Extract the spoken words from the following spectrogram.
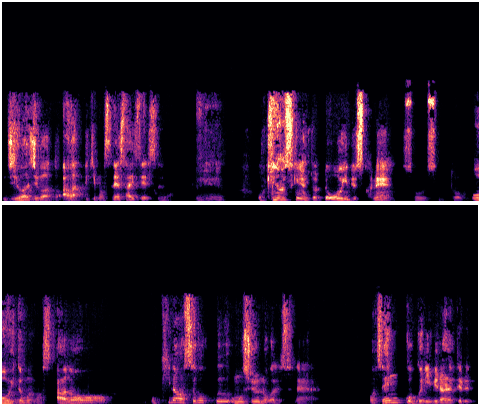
じわじわと上がってきますね、再生数は。えー沖縄好きな人って多いんですかね？そうすると。多いと思います。あの、沖縄すごく面白いのがですね、全国に見られてる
